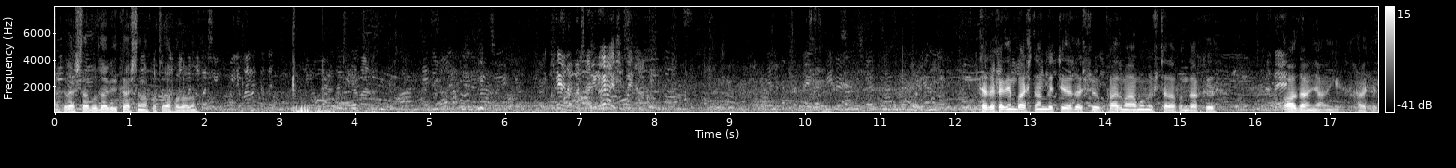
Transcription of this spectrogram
Arkadaşlar burada birkaç tane fotoğraf alalım. Teleferin başlangıç yeri de şu parmağımın uç tarafındaki oradan yani hareket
